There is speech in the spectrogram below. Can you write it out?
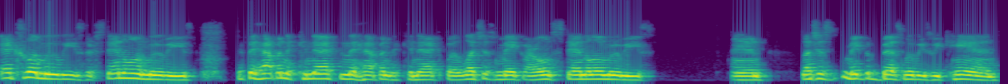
excellent movies. They're standalone movies. If they happen to connect, then they happen to connect. But let's just make our own standalone movies, and let's just make the best movies we can.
